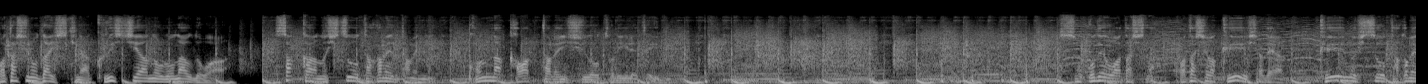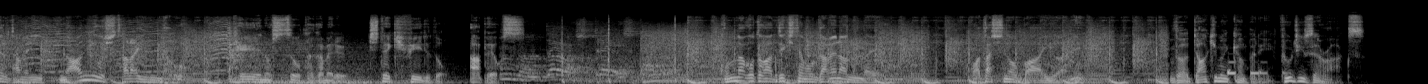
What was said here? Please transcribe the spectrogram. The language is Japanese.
私の大好きなクリスチアーノ・ロナウドはサッカーの質を高めるためにこんな変わった練習を取り入れている。そこで私だ。私は経営者である。経営の質を高めるために何をしたらいいんだろう。経営の質を高める。知的フィールド。アペオス。こんなことができてもダメなんだよ。私の場合はね。The Document Company, Fuji Xerox.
